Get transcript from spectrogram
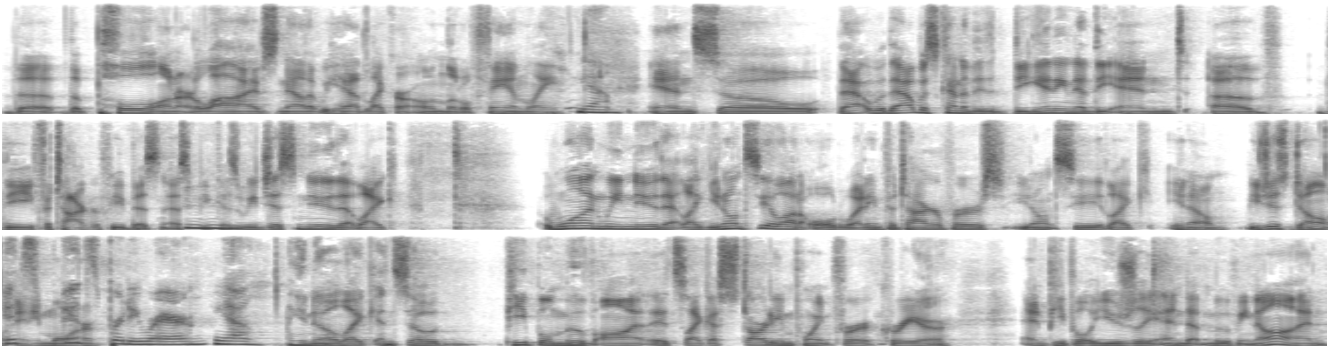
the the pull on our lives now that we had like our own little family. Yeah. and so that that was kind of the beginning of the end of the photography business Mm-hmm. because we just knew that like one we knew that like you don't see a lot of old wedding photographers you don't see like you know you just don't It's, anymore it's pretty rare. Yeah. you know like and so people move on it's like a starting point for a career and people usually end up moving on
